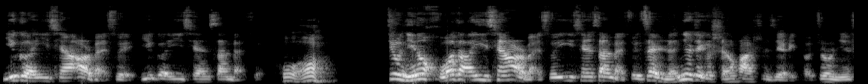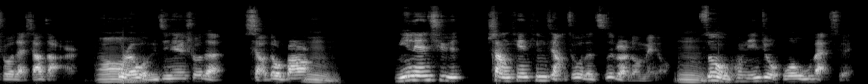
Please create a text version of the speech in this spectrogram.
一个一千二百岁，一个一千三百岁。嚯！就您活到一千二百岁、一千三百岁，在人家这个神话世界里头，就是您说的小崽儿。或者我们今天说的小豆包，嗯，您连去上天听讲座的资格都没有，嗯，孙悟空您就活五百岁，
